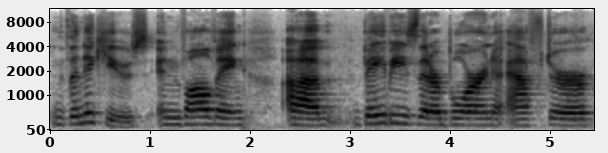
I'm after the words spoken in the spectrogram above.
the NICUs involving um, babies that are born after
